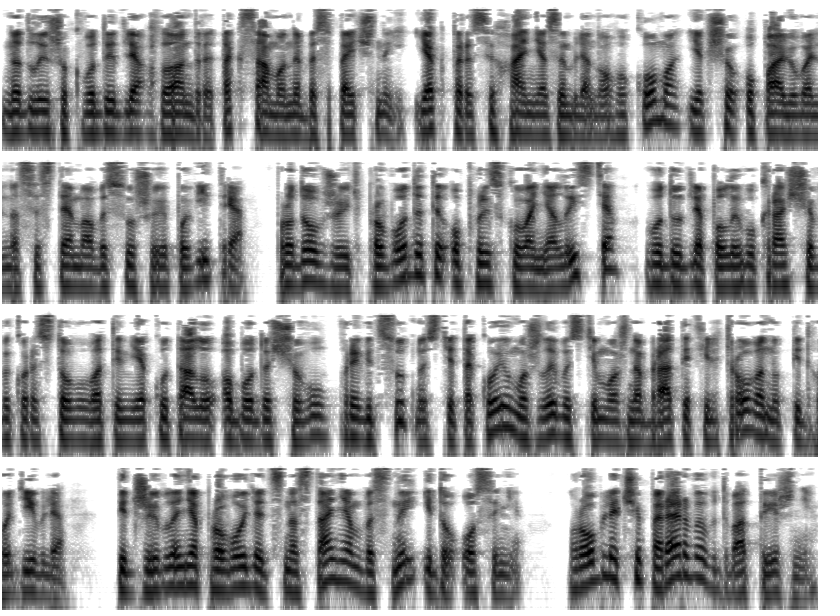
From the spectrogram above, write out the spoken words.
надлишок води для афеландри так само небезпечний, як пересихання земляного кома, якщо опалювальна система висушує повітря, продовжують проводити оприскування листя, воду для поливу краще використовувати м'яку талу або дощову. При відсутності такої можливості можна брати фільтровану підгодівля. Підживлення проводять з настанням весни і до осені. Роблячи перерви в два тижні.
